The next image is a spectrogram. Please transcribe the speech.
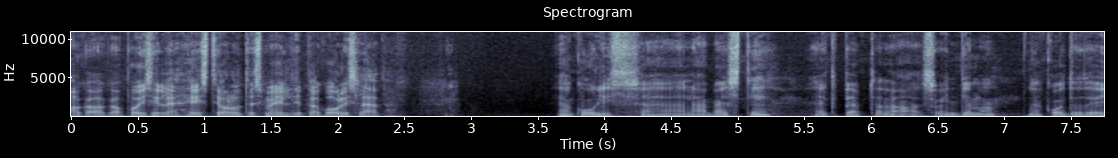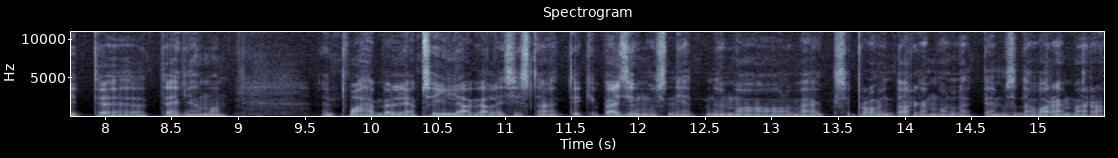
aga, aga poisile Eesti oludes meeldib ja koolis läheb? ja koolis äh, läheb hästi, eks peab teda sundima kodutöid äh, tegema, et vahepeal jääb see hilja peale, siis ta tekib väsimus, nii et nüüd ma vähekese proovin targem olla, et teeme seda varem ära.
